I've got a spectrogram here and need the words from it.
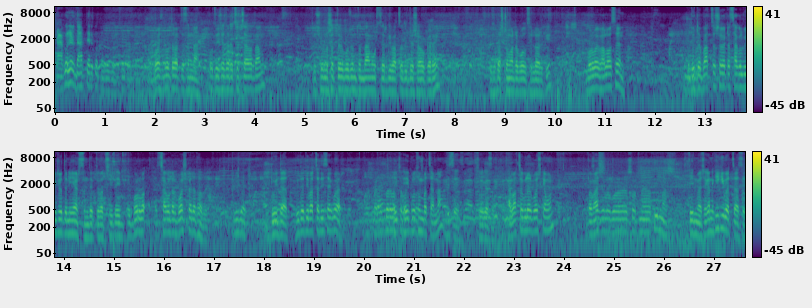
ছাগলের দাঁতের কথা বয়স বলতে পারতেছেন না। পঁচিশ হাজার হচ্ছে চাওয়া দাম। তো ষোলো সতেরো পর্যন্ত দাম উঠছে আর কি বাচ্চা দুটো সহকারে। কিছু কাস্টমাররা বলছিল আর কি। বড় ভাই ভালো আছেন? দুটো বাচ্চা সহ একটা ছাগল বিক্রিতে নিয়ে আসছেন দেখতে পাচ্ছি। এই বড় ছাগলটার বয়স কয় দাঁত হবে? দুই দাঁত। দুই দাঁতই বাচ্চা দিছে একবার? এই- প্রথম বাচ্চা না? দিছে। ঠিক আছে। আর বাচ্চাগুলোর বয়স কেমন? কয় মাস? বয়স আপনার তিন মাস। তিন মাস। এখানে কি কি বাচ্চা আছে?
